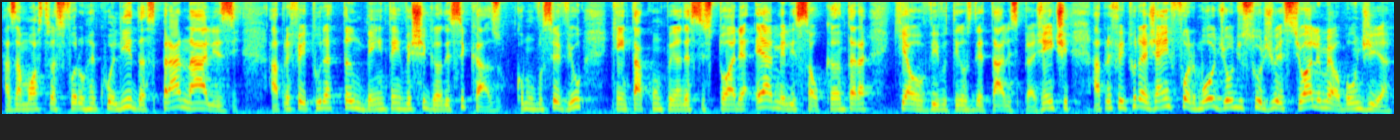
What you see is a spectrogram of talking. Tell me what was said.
As amostras foram recolhidas para análise. A prefeitura também está investigando esse caso. Como você viu, quem está acompanhando essa história é a Melissa Alcântara, que ao vivo tem os detalhes para a gente. A prefeitura já informou de onde surgiu esse óleo, Mel. Bom dia.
